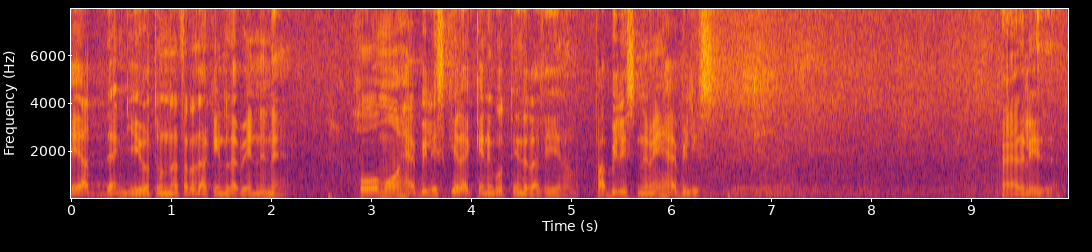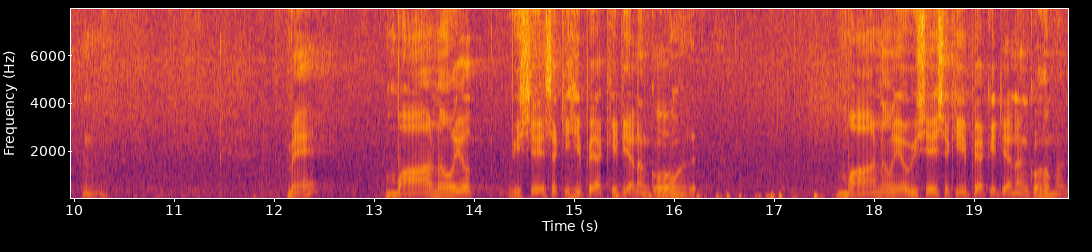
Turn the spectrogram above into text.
එයත් දැන් ජීවතුන් අතර දකින්න ලැබෙන්නේ නෑ. හෝමෝ හැබිලිස් කියලා කෙනෙකුත් ඉඳලා තියෙනවා. පබිලිස් නෙමෙයි හැබිලිස්. පැහැදිලිද? මේ මානවයොත් විශේෂ කිහිපයක් හිටියනම් කොහොමද? මානවය විශේෂ කීපයක් හිටියනම් කොහොමද?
